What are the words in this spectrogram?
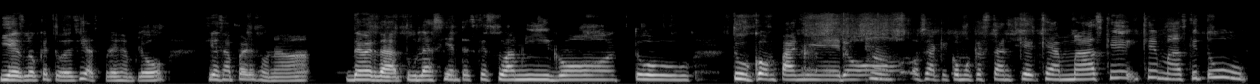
Y es lo que tú decías, por ejemplo, si esa persona de verdad tú la sientes que es tu amigo, tu, tu compañero, o sea, que como que están, que, que más que, que más que tu,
